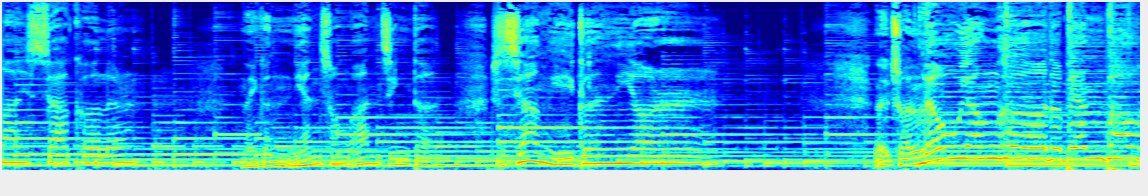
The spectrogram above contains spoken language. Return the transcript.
来下课铃，那根烟囱安静的，只像一根烟儿。那串浏阳河的鞭炮，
